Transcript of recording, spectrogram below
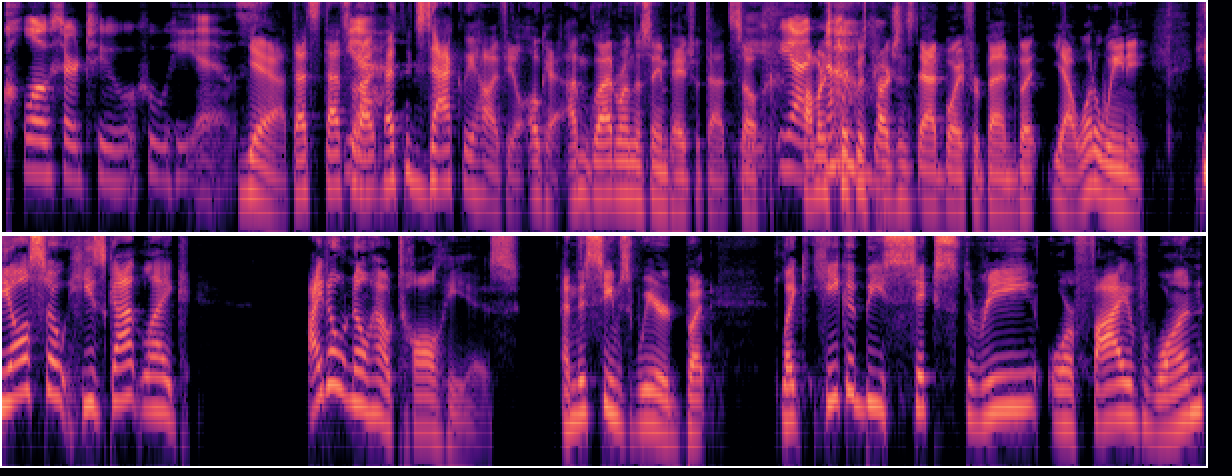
closer to who he is. Yeah, that's that's what I that's exactly how I feel. Okay, I'm glad we're on the same page with that. So yeah, I'm gonna stick with no. Sergeant Sad Boy for Ben. But yeah, what a weenie. He also he's got like I don't know how tall he is, and this seems weird, but like he could be six three or five one,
